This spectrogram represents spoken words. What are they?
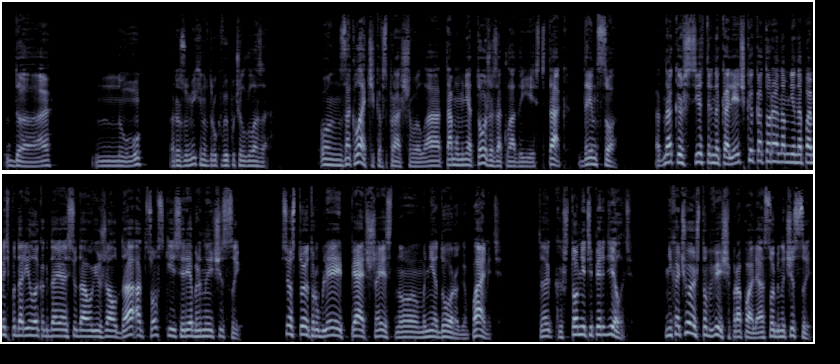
«Да», «Ну?» — Разумихин вдруг выпучил глаза. «Он закладчиков спрашивал, а там у меня тоже заклады есть. Так, дренцо. Однако ж сестрина колечко, которое она мне на память подарила, когда я сюда уезжал, да, отцовские серебряные часы. Все стоит рублей пять-шесть, но мне дорого, память. Так что мне теперь делать? Не хочу я, чтобы вещи пропали, особенно часы.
